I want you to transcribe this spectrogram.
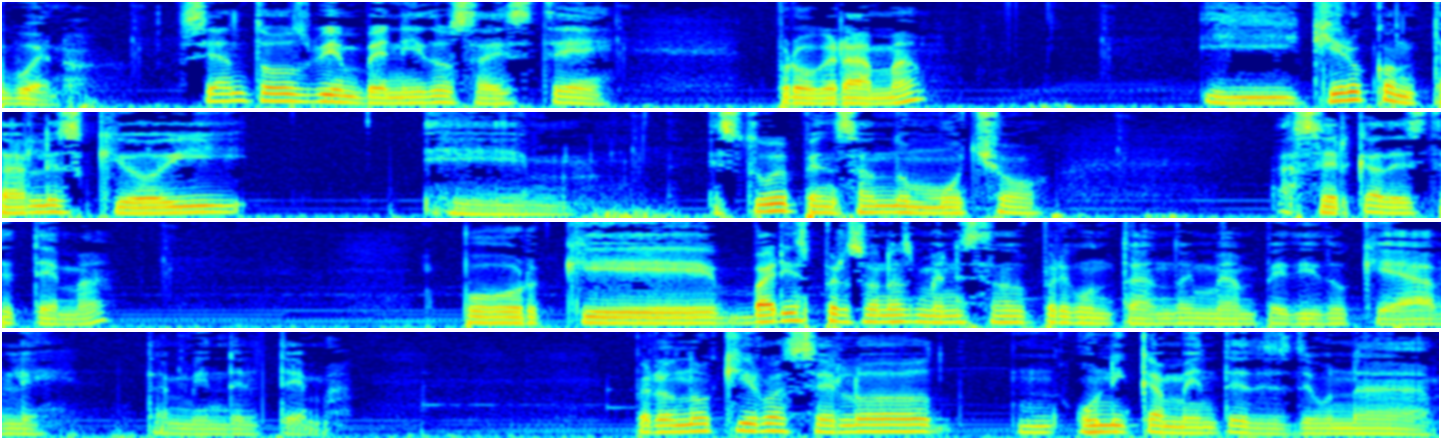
Y bueno, sean todos bienvenidos a este programa. Y quiero contarles que hoy em, estuve pensando mucho acerca de este tema porque varias personas me han estado preguntando y me han pedido que hable también del tema. Pero no quiero hacerlo únicamente desde una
